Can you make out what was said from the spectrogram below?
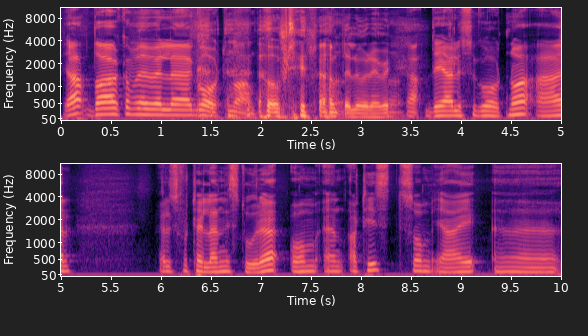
Ja, da kan vi vel eh, gå over til noe annet. Over til noe annet eller whatever. Ja, det jeg har lyst til å gå over til nå, er Jeg har lyst til å fortelle en historie om en artist som jeg uh,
